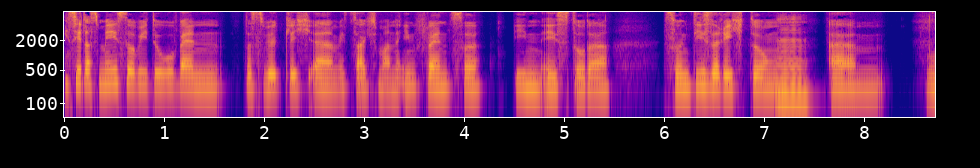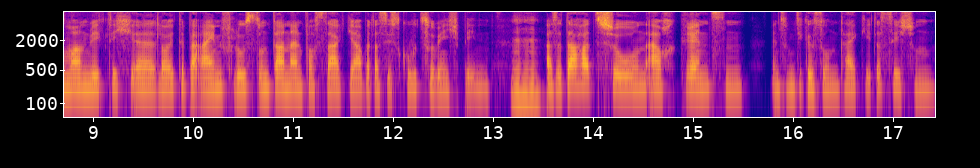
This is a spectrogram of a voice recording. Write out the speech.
ich sehe das mehr so wie du, wenn das wirklich, ähm, jetzt sage ich mal, eine Influencerin ist oder so in diese Richtung, mhm. ähm, wo man wirklich äh, Leute beeinflusst und dann einfach sagt, ja, aber das ist gut so, wie ich bin. Mhm. Also da hat es schon auch Grenzen, wenn es um die Gesundheit geht. Das ich schon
